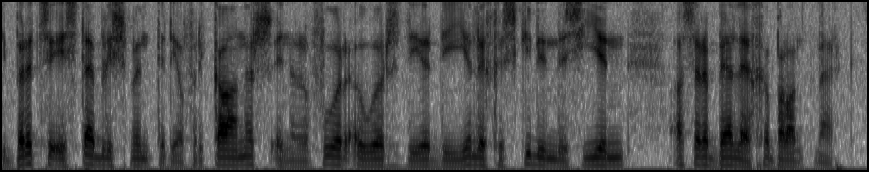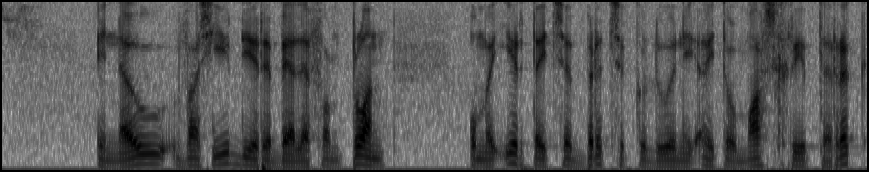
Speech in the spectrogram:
Die Britse establishment het die Afrikaners en hulle voorouwers dier die hele geschiedenis heen as rebelle gebrandmerk. En nou was hier die rebelle van plan om een eertijdse Britse kolonie uit om masgreep te ruk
